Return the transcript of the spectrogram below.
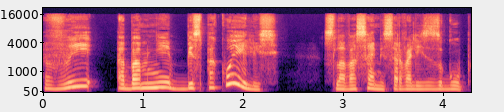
«Вы обо мне беспокоились?» Слова сами сорвались с губ.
